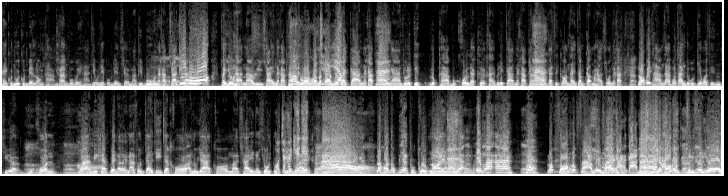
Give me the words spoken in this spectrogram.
ให้คุณวุฒิคุณเบนลองถามครับท่านผู้บริหารที่วันนี้ผมเรียนเชิญมาพี่บูนะครับอ๋อชาติพี่บูชาติ พยุหานาวีชัยนะครับท่านเป็นรองกรรมการโอ้โหชื่อเยี่ผู้ยมจัดการนะครับฮะสายงานธุรกิจลูกค้าบุคคลและเครือข่ายบริการนะครับธนาคารอ่ากสิกรไทยจำกัดมหาชนนะครับครับลองไปถามได้เพราะท่านดูเกี่ยวกับสินเชื่อบุคคลเอออ๋อว่ามีแคมเปญอะไรน่าสนใจที่จะขออนุญาตขอมาใช้ในช่วงตรุษอ๋อจะให้จีนเครดิตไหมอ่าอ๋อออะไรเงี้ยแล้วขอดอกเบี้ยถูกๆหน่อยอะไรเงี้ยอ่า MRR ลบลบสองลบสามได้ไหมขอกลางอากาศอ่าจะขอกันซึ่งๆเลย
